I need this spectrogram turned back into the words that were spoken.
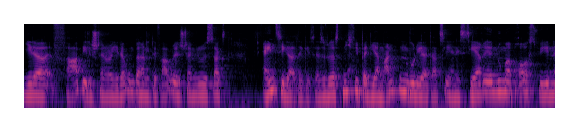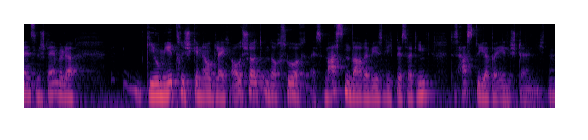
jeder Farbedelstein oder jeder unbehandelte Farbedelstein, wie du das sagst, einzigartig ist. Also du hast nicht wie bei Diamanten, wo du ja tatsächlich eine Seriennummer brauchst für jeden einzelnen Stein, weil er geometrisch genau gleich ausschaut und auch so auch als Massenware wesentlich besser dient. Das hast du ja bei Edelsteinen nicht. Ne?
